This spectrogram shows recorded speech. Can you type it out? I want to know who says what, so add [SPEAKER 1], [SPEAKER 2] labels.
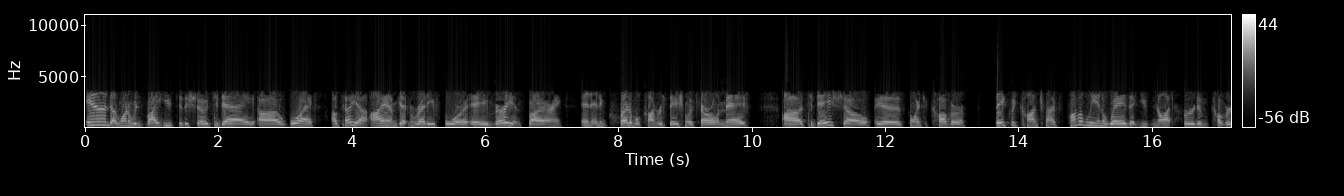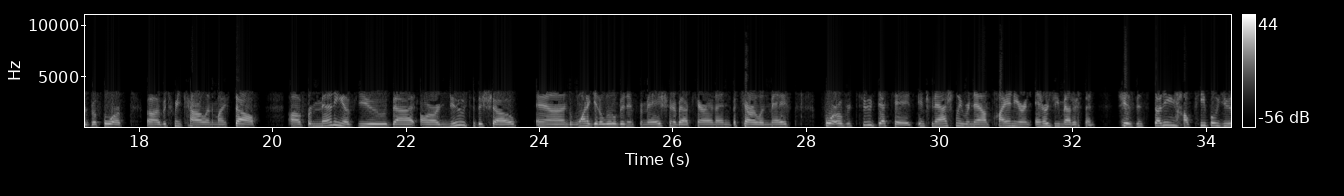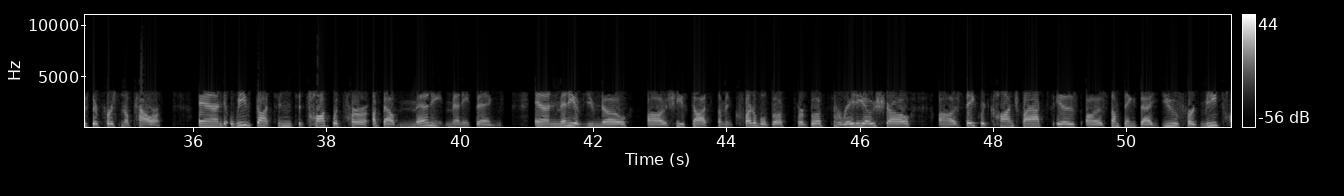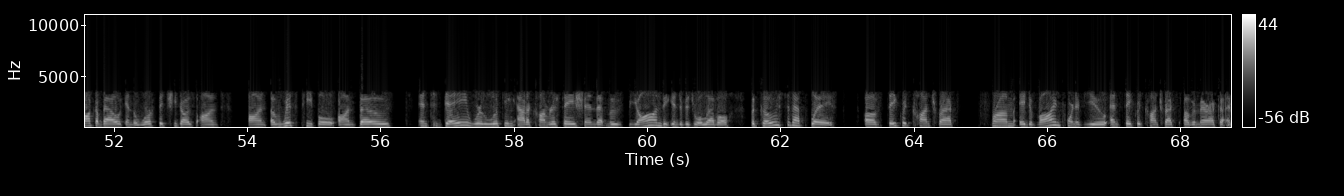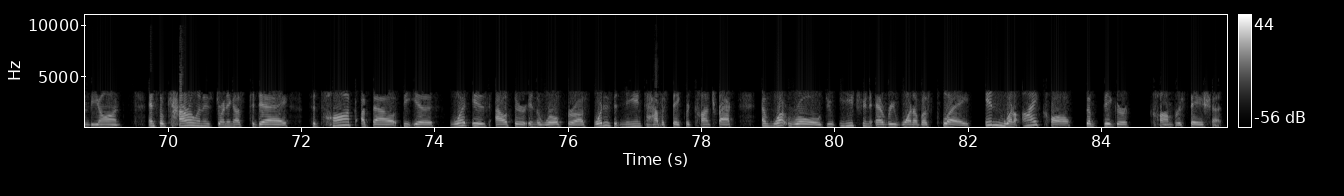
[SPEAKER 1] And I want to invite you to the show today. Uh, boy, I'll tell you, I am getting ready for a very inspiring and an incredible conversation with Caroline Myss. Uh, today's show is going to cover sacred contracts, probably in a way that you've not heard him covered before, uh, between Caroline and myself. Uh, for many of you that are new to the show and want to get a little bit of information about Karen and uh, Caroline Myss, for over two decades, internationally renowned pioneer in energy medicine. She has been studying how people use their personal power. And we've gotten to talk with her about many, many things. And many of you know uh, she's got some incredible books. Her books, her radio show, uh, Sacred Contracts is uh, something that you've heard me talk about and the work that she does on on uh, with people on those. And today we're looking at a conversation that moves beyond the individual level, but goes to that place of sacred contracts from a divine point of view and sacred contracts of America and beyond. And so Caroline is joining us today to talk about the uh, what is out there in the world for us. What does it mean to have a sacred contract? And what role do each and every one of us play in what I call the bigger conversation?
